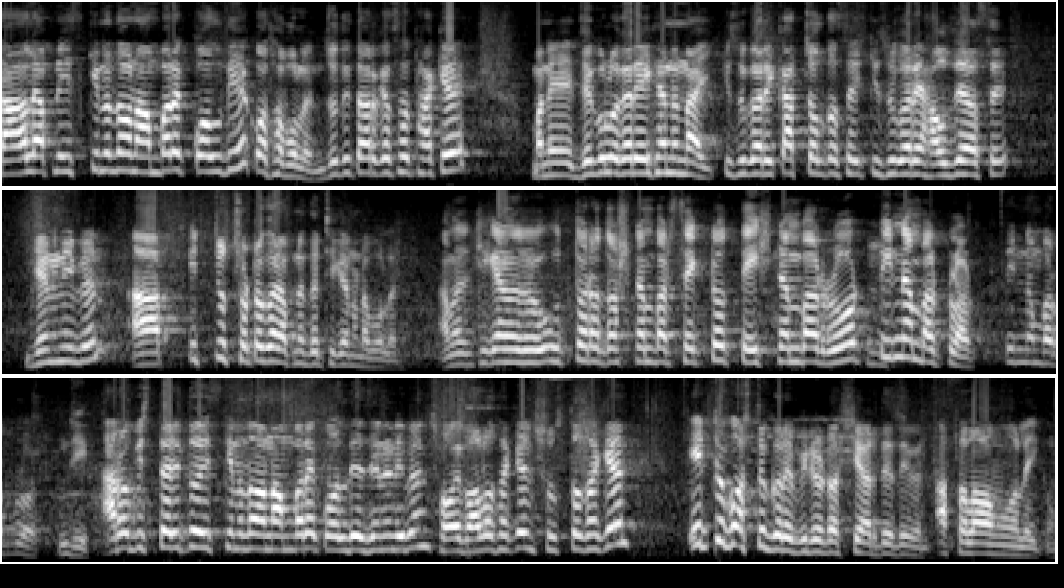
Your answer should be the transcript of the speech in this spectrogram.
তাহলে আপনি স্ক্রিনে দেওয়া নাম্বারে কল দিয়ে কথা বলেন। যদি তার কাছে থাকে মানে যেগুলো গাড়ি এখানে নাই কিছু গাড়ি কাজ চলতেছে কিছু গাড়ি হাউজে আছে জেনে নেবেন। আর একটু ছোট করে আপনাদের ঠিকানাটা বলেন। আমাদের ঠিকানা হলো উত্তরা দশ নম্বর সেক্টর তেইশ নম্বর রোড তিন নম্বর প্লট তিন নম্বর প্লট জি। আরও বিস্তারিত স্ক্রিনে দেওয়া নাম্বারে কল দিয়ে জেনে নেবেন। সবাই ভালো থাকেন সুস্থ থাকেন। একটু কষ্ট করে ভিডিওটা শেয়ার দিয়ে দেবেন। আসসালামু আলাইকুম।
